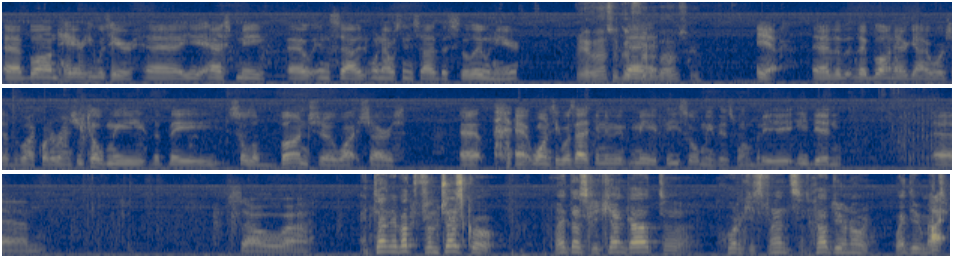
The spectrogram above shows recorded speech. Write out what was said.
Uh, blonde hair. He was here. Uh, he asked me uh, inside when I was inside the saloon here. Yeah, well, that's a good friend Uh, of ours. Yeah, uh, the the blonde hair guy works at the Blackwater Ranch. He told me that they sold a bunch of white shires at at once. He was asking me- me if he sold me this one, but he he didn't. Um. So. Uh, And tell me about Francesco. Where does he hang out? Uh, who are his friends? And how do you know him? Where do you meet I, him?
